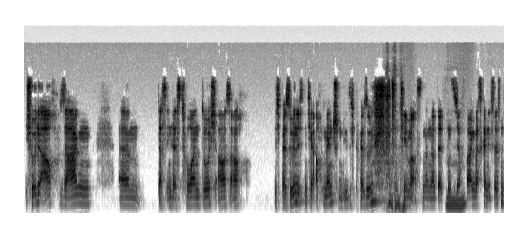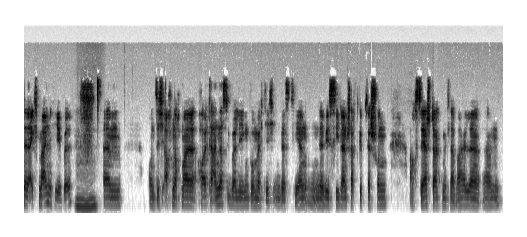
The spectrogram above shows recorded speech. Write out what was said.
ich würde auch sagen, ähm, dass Investoren durchaus auch sich persönlich sind ja auch Menschen, die sich persönlich mit dem Thema auseinandersetzen mhm. sich auch fragen, was kann ich, was sind denn eigentlich meine Hebel? Mhm. Ähm, und sich auch nochmal heute anders überlegen, wo möchte ich investieren. Und in der VC-Landschaft gibt es ja schon auch sehr stark mittlerweile ähm,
